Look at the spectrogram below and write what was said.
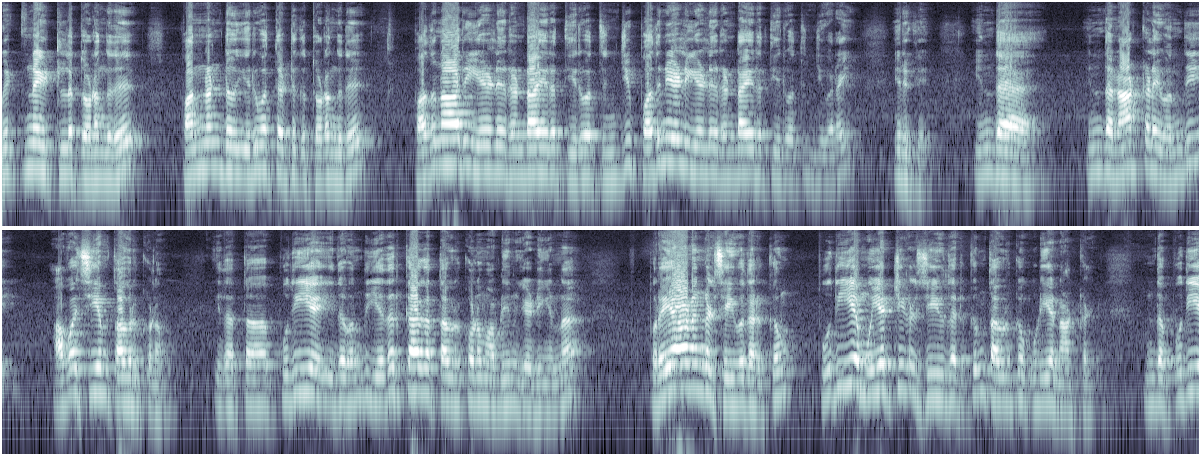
மிட் நைட்டில் தொடங்குது பன்னெண்டு இருபத்தெட்டுக்கு தொடங்குது பதினாறு ஏழு ரெண்டாயிரத்தி இருபத்தஞ்சி பதினேழு ஏழு ரெண்டாயிரத்தி இருபத்தஞ்சி வரை இருக்குது இந்த இந்த நாட்களை வந்து அவசியம் தவிர்க்கணும். இதை த புதிய இதை வந்து எதற்காக தவிர்க்கணும் அப்படின்னு கேட்டிங்கன்னா பிரயாணங்கள் செய்வதற்கும் புதிய முயற்சிகள் செய்வதற்கும் தவிர்க்கக்கூடிய நாட்கள். இந்த புதிய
